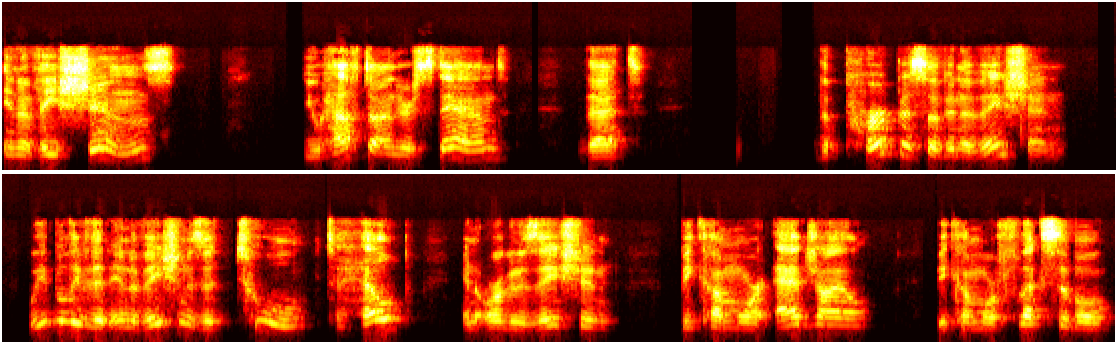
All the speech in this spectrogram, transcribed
innovations, you have to understand that the purpose of innovation, we believe that innovation is a tool to help an organization become more agile, become more flexible,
